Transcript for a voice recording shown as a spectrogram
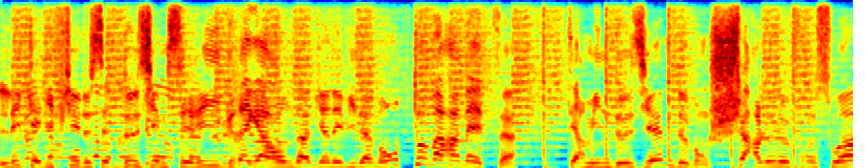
les qualifiés de cette deuxième série. Greg Aranda, bien évidemment. Thomas Ramette termine deuxième devant Charles Lefrançois.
